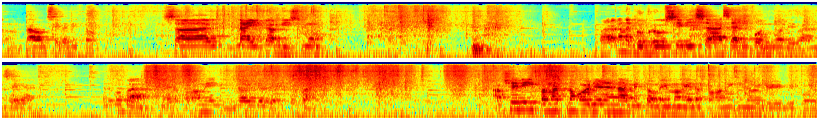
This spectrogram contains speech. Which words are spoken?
ang tawag sa ganito, sa Laika mismo. Para ka nag-grocery sa cellphone mo, di ba? Ang saya. Ano pa ba? Meron pa kami in-order eh. Ito pa. Actually, pangatlong order na namin to. May mga ilan pa kaming in-order before.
